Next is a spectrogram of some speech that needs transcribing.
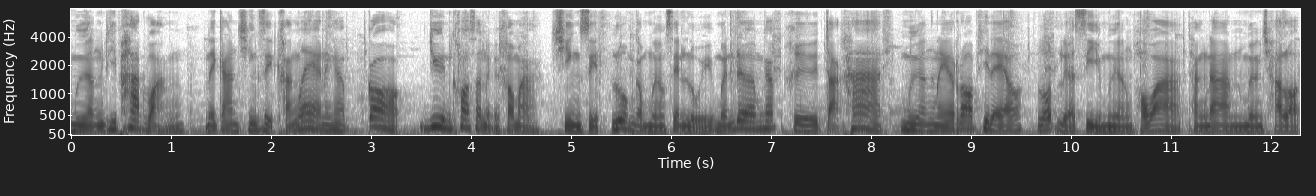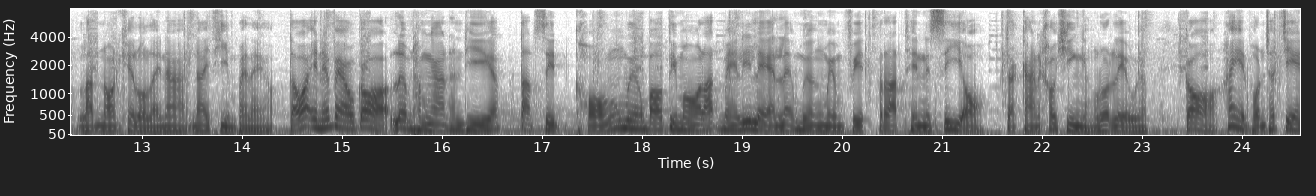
เมืองที่พลาดหวังในการชิงสิทธิ์ครั้งแรกนะครับ ก็ยื่นข้อเสนอเข้ามาชิงสิทธิ์ร่วมกับเมืองเซนต์หลุยส์เหมือนเดิมครับ คือจาก 5 เมืองในรอบที่แล้วลดเหลือ 4 เมือง เพราะว่าทางด้านเมืองชาร์ลอตต์รัฐนอร์ทแคโรไลนาได้ทีมไปแล้ว แต่ว่า NFL ก็เริ่มทำงานทันทีครับ ตัดสิทธิ์ของเมืองบัลติมอร์รัฐแมริแลนด์และเมืองเมมฟิสรัฐเทนเนสซีออกจากการเข้าชิงอย่างรวดเร็วครับ ก็ให้เหตุผลชัดเจน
